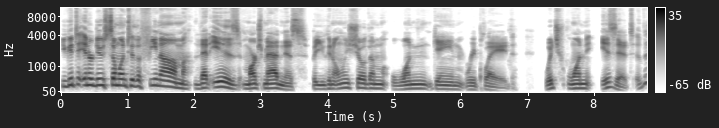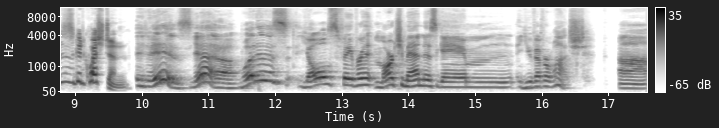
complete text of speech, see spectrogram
You get to introduce someone to the phenom that is March Madness, but you can only show them one game replayed. Which one is it? This is a good question. It is, yeah. What is y'all's favorite March Madness game you've ever watched? Uh,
